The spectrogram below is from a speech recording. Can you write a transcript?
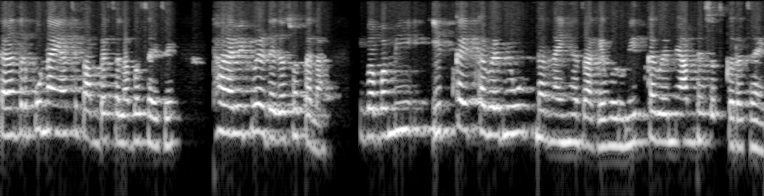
त्यानंतर पुन्हा याच अभ्यासाला बसायचंय. ठराविक वेळ द्यायचा स्वतःला. की बाबा मी इतका इतका वेळ मी उठणार नाही ह्या जागेवरून. इतका वेळ मी अभ्यासच करत आहे.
